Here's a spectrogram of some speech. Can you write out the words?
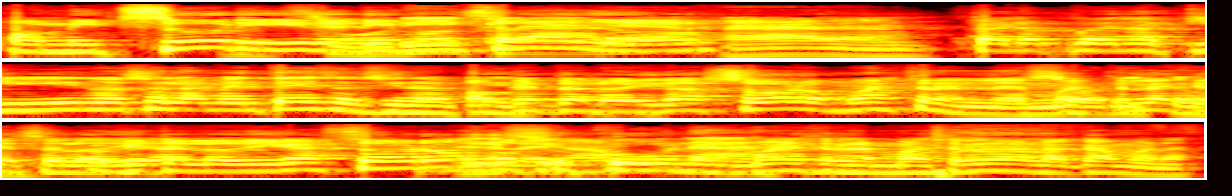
o Mitsuri, de Demon. Slayer. Eh, Pero bueno, aquí no solamente eso, sino que... O que te lo diga solo, muéstrenle, muéstrenle que se lo O que diga. te lo diga Zoro o le su digan, cuna. Muéstrenle, muéstrenle a la cámara.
